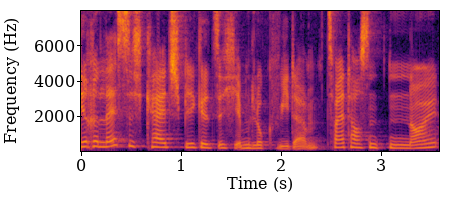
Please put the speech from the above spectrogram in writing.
Ihre Lässigkeit spiegelt sich im Look wieder. 2009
